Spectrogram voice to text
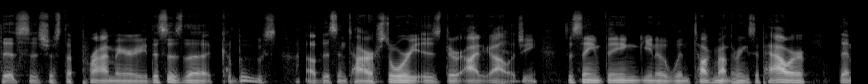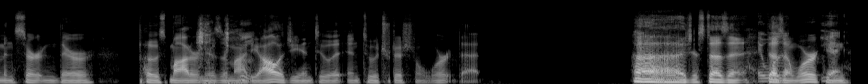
this is just the primary. This is the caboose of this entire story is their ideology. It's the same thing, you know, when talking about the Rings of Power, them inserting their postmodernism ideology into it into a traditional work that uh, it just doesn't It doesn't work yeah, and,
